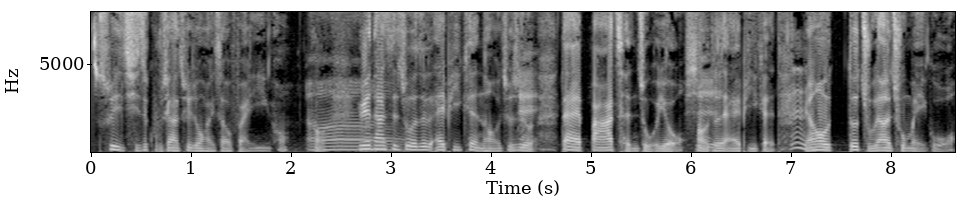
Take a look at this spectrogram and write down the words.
所以其实股价最终还是要反应哦。因为它是做这个 IP Chem 哦，就是大概八成左右哦，这是 IP Chem，然后都主要出美国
